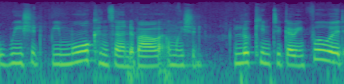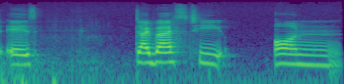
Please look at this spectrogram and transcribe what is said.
we should be more concerned about and we should look into going forward is diversity on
